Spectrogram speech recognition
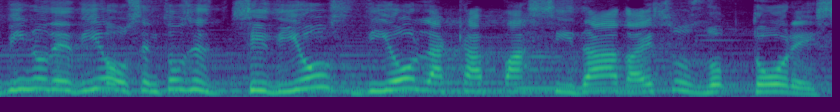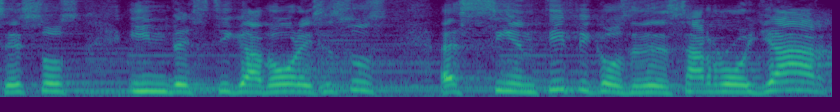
vino de Dios. Entonces, si Dios dio la capacidad a esos doctores, esos investigadores, esos eh, científicos de desarrollar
